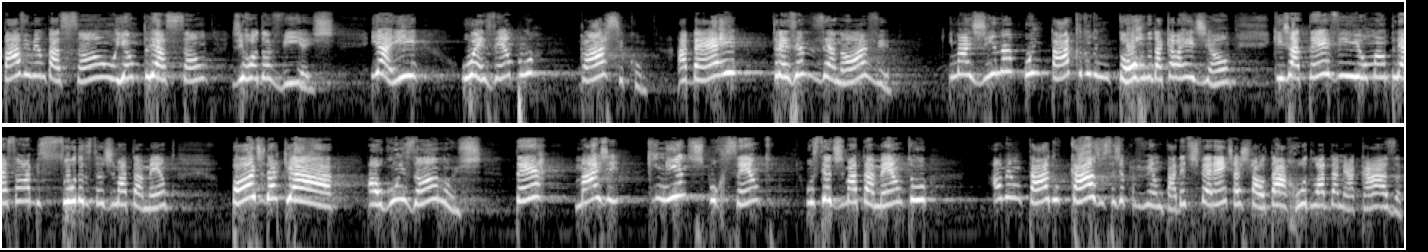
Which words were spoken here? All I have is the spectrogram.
pavimentação e ampliação de rodovias. E aí, o exemplo clássico, a BR-319, Imagina o impacto do entorno daquela região, que já teve uma ampliação absurda do seu desmatamento. Pode, daqui a alguns anos, ter mais de 500% o seu desmatamento aumentado, caso seja pavimentado. É diferente asfaltar a rua do lado da minha casa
